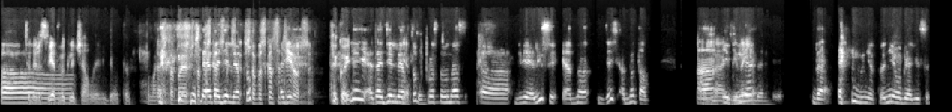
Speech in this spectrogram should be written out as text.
ты даже свет а. выключал, я видел. Это, чтобы, сконцентрироваться. Такой. Не, не, это отдельный автоп. Просто у нас а, две Алисы, и одна здесь, одна там. А, и две... Да, ну нет, не обе Алисы.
